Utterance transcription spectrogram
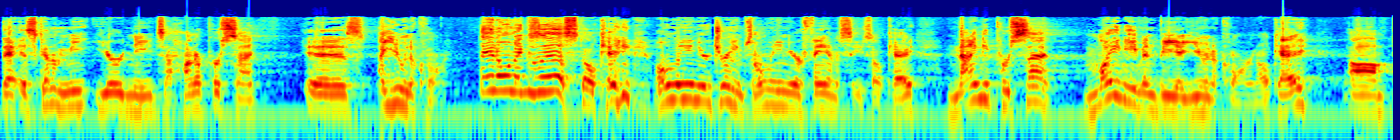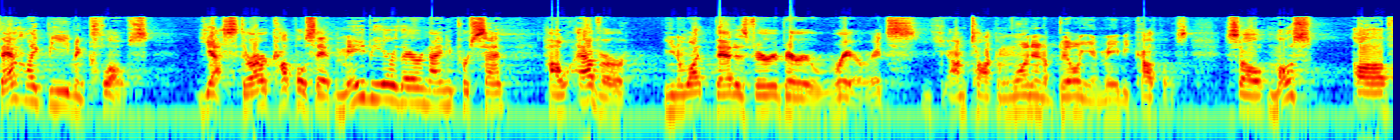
that is going to meet your needs 100% is a unicorn. They don't exist, okay? Only in your dreams, only in your fantasies, okay? 90% might even be a unicorn, okay? Um, that might be even close. Yes, there are couples that maybe are there 90%, However, you know what? That is very, very rare. It's I'm talking one in a billion, maybe couples. So most of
